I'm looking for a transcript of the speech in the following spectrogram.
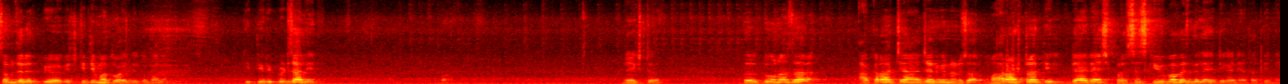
समजेल पी किती महत्त्व आहे ते तुम्हाला? किती रिपीट झाले? नेक्स्ट तर दोन हजार अकराच्या जनगणनेनुसार महाराष्ट्रातील डॅडॅश प्रशासकीय विभागच दिला या ठिकाणी. आता त्यांनी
